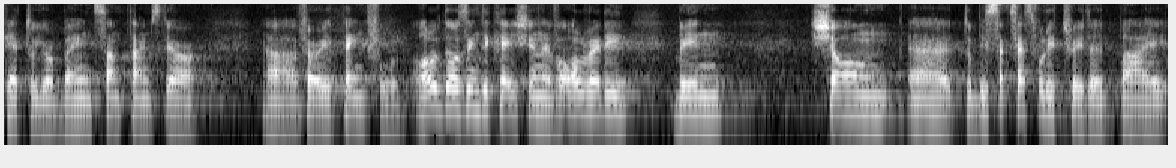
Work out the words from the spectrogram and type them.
get to your brain. Sometimes they are uh, very painful. All those indications have already been shown uh, to be successfully treated by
